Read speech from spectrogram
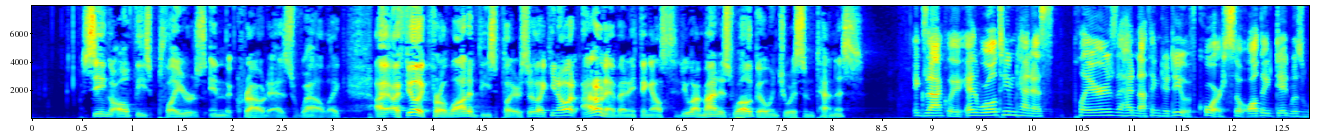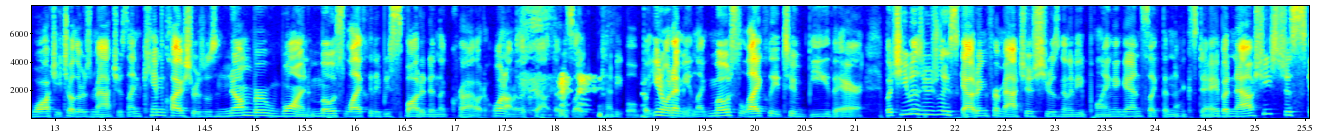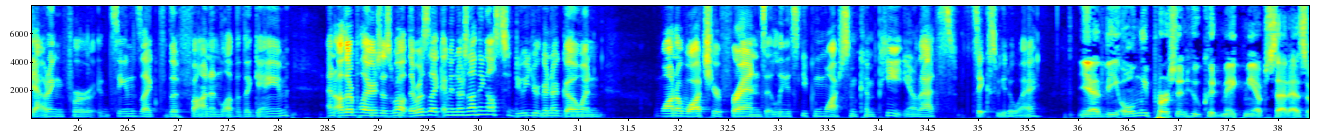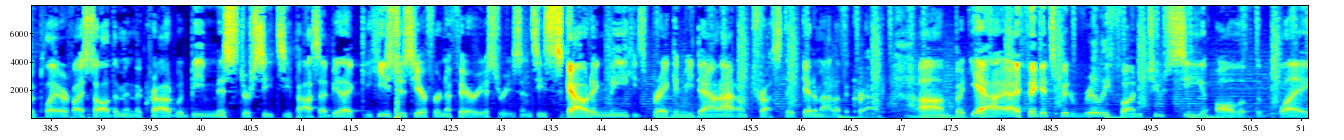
seeing all of these players in the crowd as well. Like, I, I feel like for a lot of these players, they're like, you know what? I don't have anything else to do. I might as well go enjoy some tennis. Exactly. And World Team Tennis, players had nothing to do, of course. So all they did was watch each other's matches. And Kim Clijsters was number one most likely to be spotted in the crowd. Well, not really crowd. There was like 10 people. But you know what I mean? Like most likely to be there. But she was usually scouting for matches she was going to be playing against like the next day. But now she's just scouting for, it seems like, for the fun and love of the game. And other players as well. There was like, I mean, there's nothing else to do. You're going to go and want to watch your friends. At least you can watch them compete. You know, that's six feet away. Yeah, the only person who could make me upset as a player if I saw them in the crowd would be Mr. Tsitsipas. I'd be like, he's just here for nefarious reasons. He's scouting me. He's breaking me down. I don't trust it. Get him out of the crowd. Um, but yeah, I, I think it's been really fun to see all of the play.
